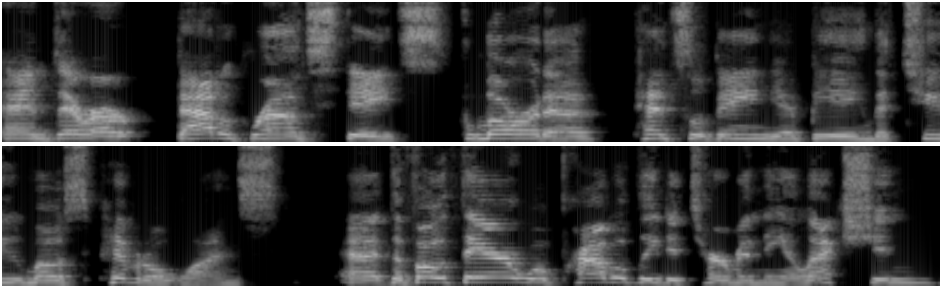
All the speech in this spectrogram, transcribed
And there are battleground states, Florida, Pennsylvania being the two most pivotal ones. Uh, the vote there will probably determine the election.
